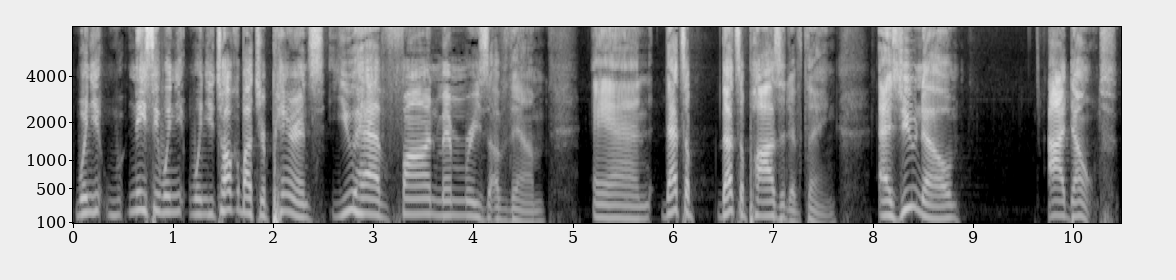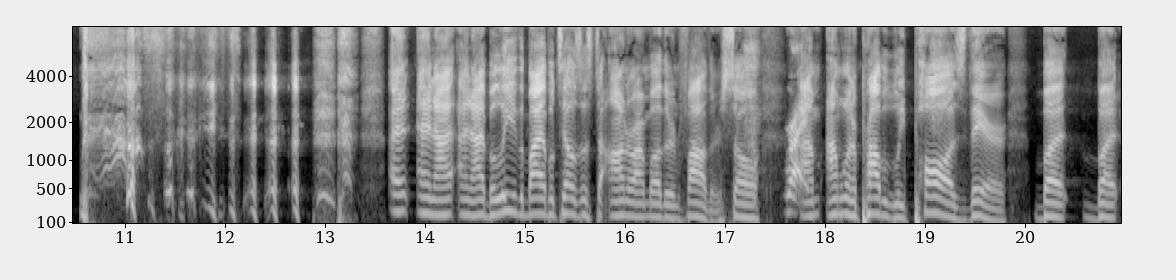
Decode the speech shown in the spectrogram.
when you Nisi, when you when you talk about your parents, you have fond memories of them, and that's a that's a positive thing. As you know, I don't. and and I and I believe the Bible tells us to honor our mother and father. So right. I'm I'm going to probably pause there, but but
